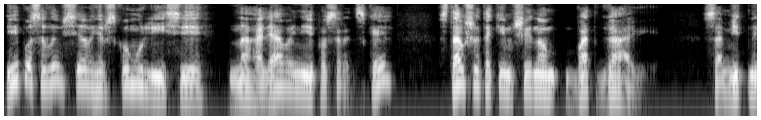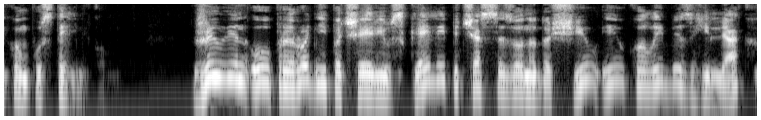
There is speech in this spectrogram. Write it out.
і поселився в гірському лісі на галявині посеред скель, ставши таким чином Батгаві, самітником-пустельником. Жив він у природній печері в скелі під час сезону дощів і в колибі з гілляк,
